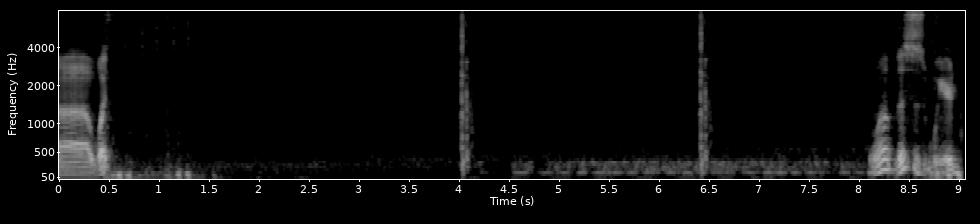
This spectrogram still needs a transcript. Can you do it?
Uh, what? Well, this is weird.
